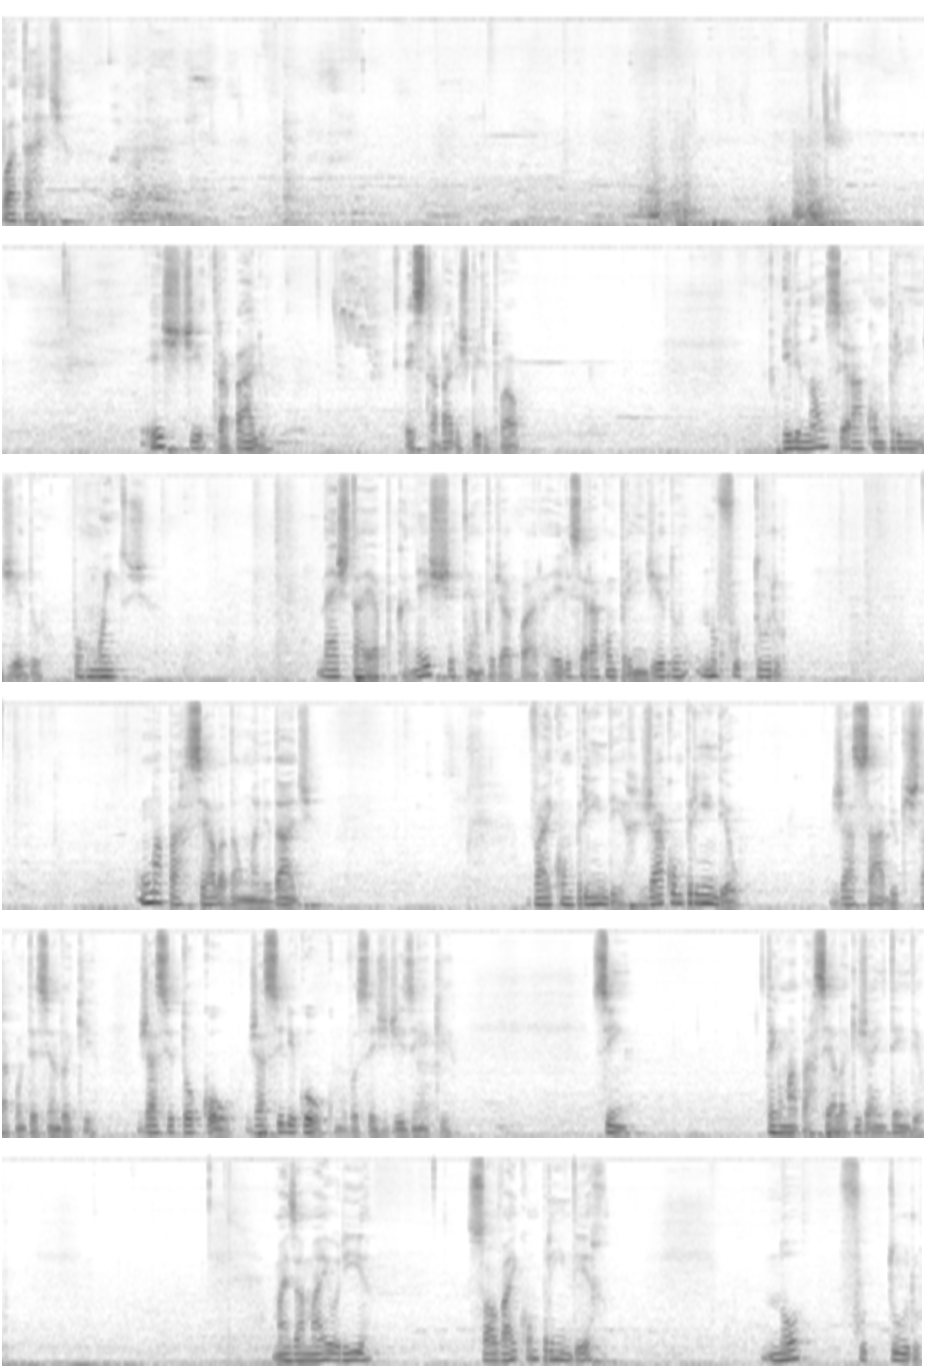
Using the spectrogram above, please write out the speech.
Boa tarde. Boa tarde. Este trabalho, esse trabalho espiritual, ele não será compreendido por muitos nesta época, neste tempo de agora. Ele será compreendido no futuro. Uma parcela da humanidade vai compreender, já compreendeu, já sabe o que está acontecendo aqui, já se tocou, já se ligou, como vocês dizem aqui. Sim, tem uma parcela que já entendeu. Mas a maioria só vai compreender no futuro.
